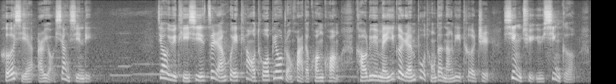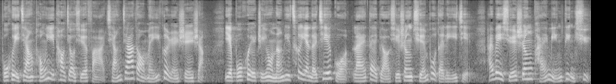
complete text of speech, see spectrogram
和谐而有向心力。教育体系自然会跳脱标准化的框框，考虑每一个人不同的能力特质、兴趣与性格。不会将同一套教学法强加到每一个人身上，也不会只用能力测验的结果来代表学生全部的理解，还为学生排名定序。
